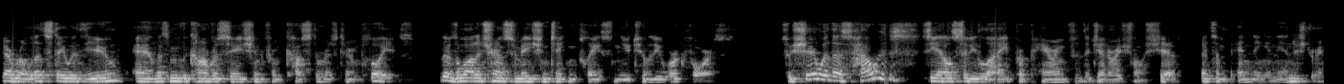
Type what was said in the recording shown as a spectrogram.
Debra, let's stay with you and let's move the conversation from customers to employees. There's a lot of transformation taking place in the utility workforce. So share with us how is Seattle City Light preparing for the generational shift that's impending in the industry?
